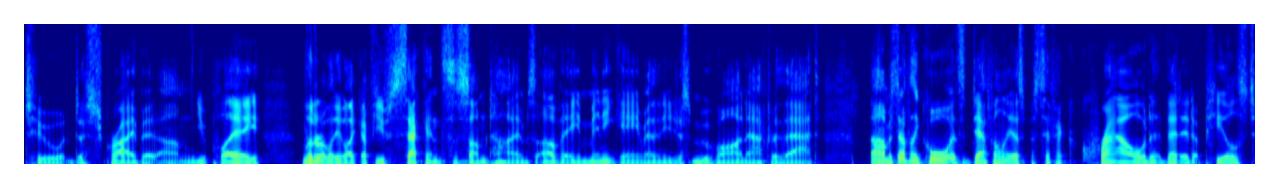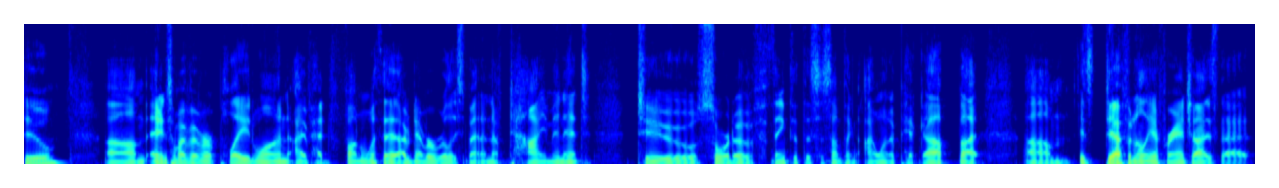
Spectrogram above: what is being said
to describe it. Um, you play literally like a few seconds sometimes of a mini game, and then you just move on after that. Um, it's definitely cool. It's definitely a specific crowd that it appeals to. Um, anytime I've ever played one, I've had fun with it. I've never really spent enough time in it to sort of think that this is something I want to pick up, but um, it's definitely a franchise that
